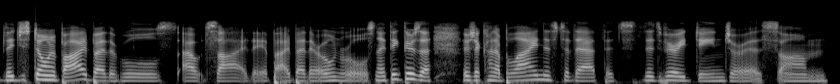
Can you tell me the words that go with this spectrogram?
they just don't abide by the rules outside. They abide by their own rules, and I think there's a there's a kind of blindness to that that's that's very dangerous. Um,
